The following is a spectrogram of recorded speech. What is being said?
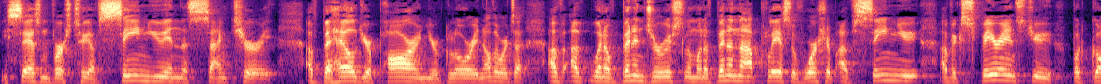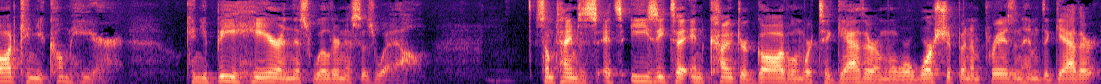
He says in verse 2, I've seen you in the sanctuary. I've beheld your power and your glory. In other words, I've, I've, when I've been in Jerusalem, when I've been in that place of worship, I've seen you, I've experienced you. But God, can you come here? Can you be here in this wilderness as well? Sometimes it's, it's easy to encounter God when we're together and when we're worshiping and praising Him together.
